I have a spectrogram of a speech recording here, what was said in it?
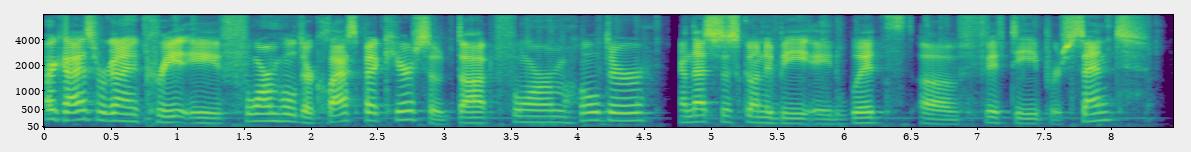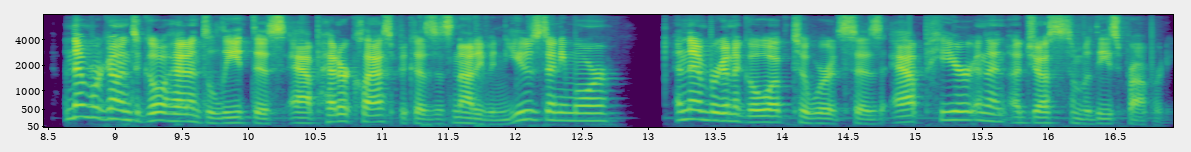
right, guys, we're going to create a form holder class back here. So dot form holder, and that's just going to be a width of 50%. And then we're going to go ahead and delete this app header class because it's not even used anymore. And then we're going to go up to where it says app here and then adjust some of these properties.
